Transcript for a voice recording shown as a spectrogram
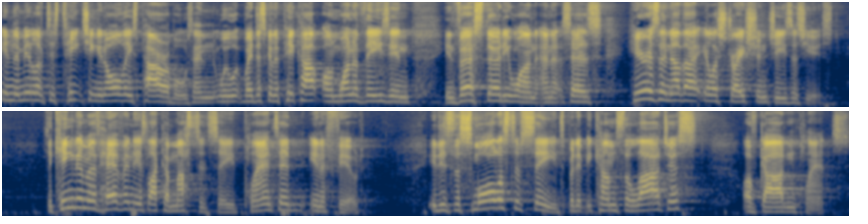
in the middle of just teaching in all these parables, and we're just going to pick up on one of these in, in verse 31, and it says, Here is another illustration Jesus used. The kingdom of heaven is like a mustard seed planted in a field. It is the smallest of seeds, but it becomes the largest of garden plants.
